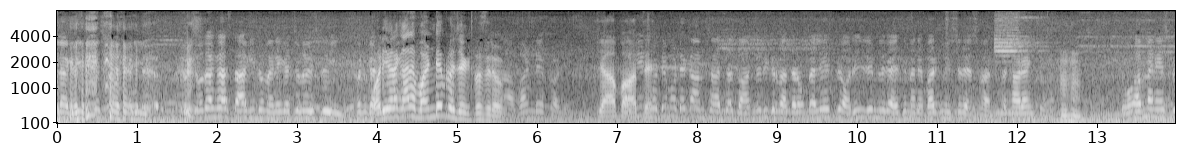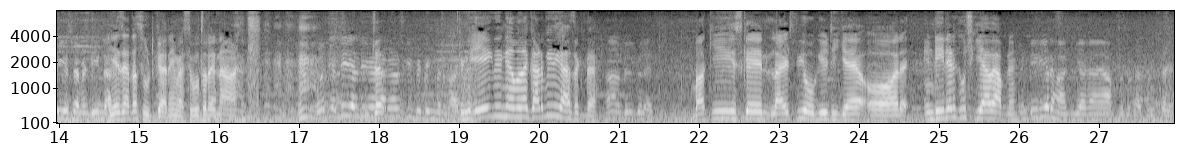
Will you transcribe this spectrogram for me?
लग रही थी तो। तो चौदह अगस्त आ गई तो मैंने कहा चलो इस ही और ये मेरा ख्याल है। वन डे प्रोजेक्ट था सिर्फ़। वन डे प्रोजेक्ट क्या बात है। छोटे मोटे काम साथ साथ बाद में भी करवाता रहा। हूँ पहले इस पे ऑरेंज रिम लगाए थे मैंने वर्क मिस्टर एस वन अठारह इंचों में। तो अब मैंने इस पे ये सेवनटीन ये ज़्यादा सूट कर रहे हैं वैसे वो थोड़े ना वो जल्दी जल्दी में मैंने उसकी फिटिंग बनवा क्योंकि एक दिन का मतलब कर भी दिखा सकता। है हाँ बिल्कुल ऐसे। बाकी इसके लाइट्स भी होगी ठीक है और इंटीरियर कुछ किया हुआ है आपने? इंटीरियर हाँ किया मैं आपको दिखाता हूँ साइड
